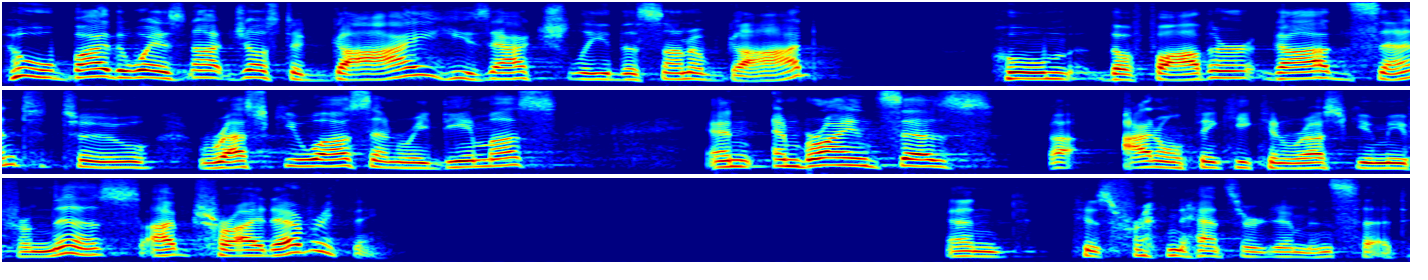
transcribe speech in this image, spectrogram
who, by the way, is not just a guy, he's actually the Son of God, whom the Father God sent to rescue us and redeem us. And, and Brian says, uh, I don't think he can rescue me from this. I've tried everything. And his friend answered him and said,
